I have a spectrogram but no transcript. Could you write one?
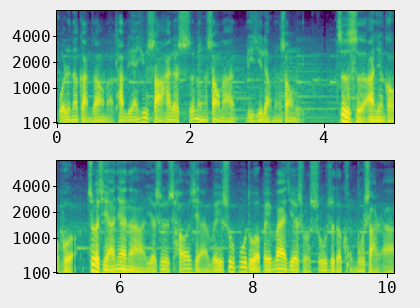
活人的肝脏呢，他连续杀害了十名少男以及两名少女。至此，案件告破。这起案件呢，也是朝鲜为数不多被外界所熟知的恐怖杀人案。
